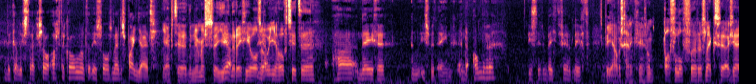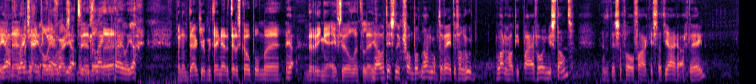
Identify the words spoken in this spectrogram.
En daar kan ik straks zo achterkomen, want dat is volgens mij de Spanjaard. Je hebt eh, de nummers hier Ja. in de regio al zo Ja. in je hoofd zitten. H9 en iets met 1. En de andere is dit een beetje te ver in het licht. Het is bij jou waarschijnlijk eh, zo'n Pavlov-reflex. als jij een, eh, als jij een ooievaar. Ja, ziet, eh, dan, gelijk te eh, kwijlen, ja. maar dan duik je ook meteen naar de telescoop om eh, de ringen eventueel eh, te lezen. Ja, want het is natuurlijk van belang om te weten van hoe lang houdt die paarvorm in stand. En dat is toch wel vaak is dat jaren achtereen.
